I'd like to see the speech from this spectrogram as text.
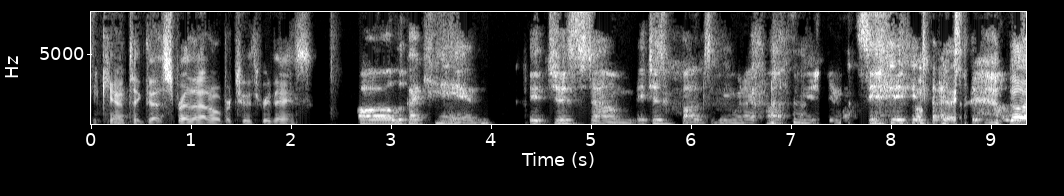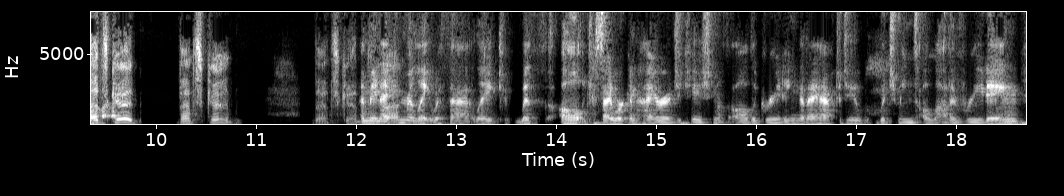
You can't take that, spread that over two, three days. oh, look, I can. It just um, it just bugs me when I can't finish in one sitting. Okay. No, that's good. That's good. That's good. I mean, I Uh, can relate with that. Like with all, because I work in higher education with all the grading that I have to do, which means a lot of reading.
